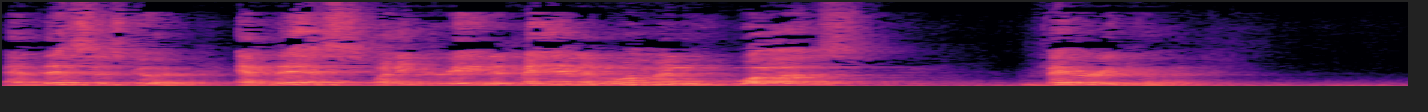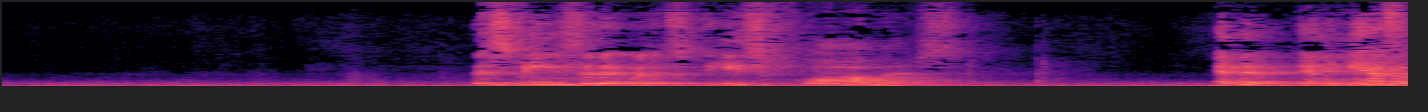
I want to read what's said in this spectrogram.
And this is good. And this, when He created man and woman, was very good. This means that it was He's flawless. And, that, and he has a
